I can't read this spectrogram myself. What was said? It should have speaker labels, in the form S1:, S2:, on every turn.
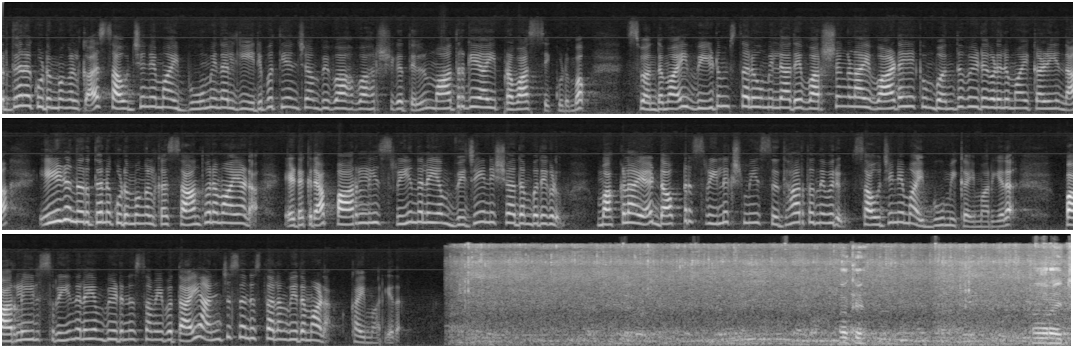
S1: നിർധന കുടുംബങ്ങൾക്ക് സൗജന്യമായി ഭൂമി നൽകി ഇരുപത്തിയഞ്ചാം വിവാഹ വാർഷികത്തിൽ മാതൃകയായി പ്രവാസി കുടുംബം. സ്വന്തമായി വീടും സ്ഥലവുമില്ലാതെ വർഷങ്ങളായി വാടകയ്ക്കും ബന്ധുവീടുകളിലുമായി കഴിയുന്ന ഏഴ് നിർധന കുടുംബങ്ങൾക്ക് സാന്ത്വനമായാണ് എടക്കര പാർലി ശ്രീനിലയം വിജയനിഷ ദമ്പതികളും മക്കളായ ഡോക്ടർ ശ്രീലക്ഷ്മി സിദ്ധാർത്ഥ് എന്നിവരും സൗജന്യമായി ഭൂമി കൈമാറിയത്. പാർലിയിൽ ശ്രീനിലയം വീടിന് സമീപത്തായി അഞ്ച് സെന്റ് സ്ഥലം വീതമാണ് കൈമാറിയത്.
S2: All right.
